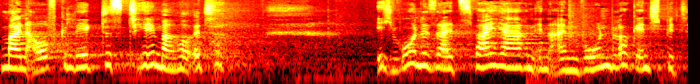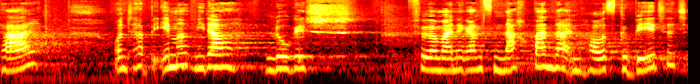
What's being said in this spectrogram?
mein aufgelegtes Thema heute. Ich wohne seit zwei Jahren in einem Wohnblock in Spital und habe immer wieder logisch für meine ganzen Nachbarn da im Haus gebetet.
